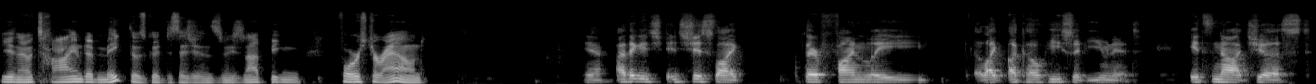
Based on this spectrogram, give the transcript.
you know time to make those good decisions and he's not being forced around. Yeah, I think it's it's just like they're finally like a cohesive unit. It's not just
